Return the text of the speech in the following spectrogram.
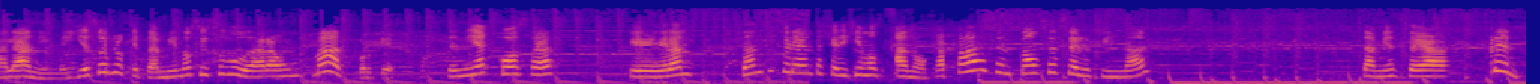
al anime, y eso es lo que también nos hizo dudar aún más, porque tenía cosas que eran tan diferentes que dijimos, ah no, capaz entonces el final también sea diferente.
